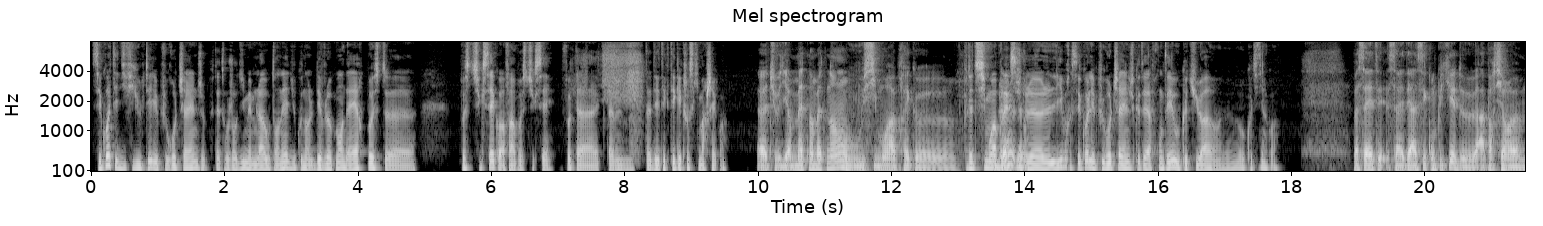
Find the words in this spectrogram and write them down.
C'est quoi tes difficultés, les plus gros challenges, peut-être aujourd'hui, même là où tu en es, du coup, dans le développement derrière post, post-succès, quoi? Enfin, post-succès. Il faut que tu détecté quelque chose qui marchait, quoi. Euh, tu veux dire maintenant, maintenant ou six mois après que. Peut-être six mois après, le libre, c'est quoi les plus gros challenges que tu as affrontés ou que tu as euh, au quotidien quoi? Bah, ça, a été, ça a été assez compliqué de, à partir. Euh,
